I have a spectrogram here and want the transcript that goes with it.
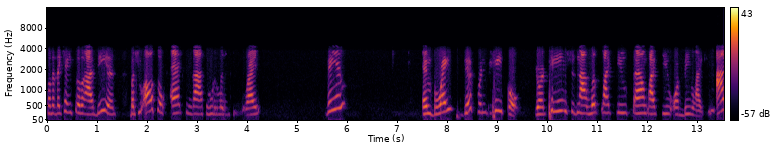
so that they can't steal the ideas, but you also asking God to who to lead you, right? Then embrace different people. Your team should not look like you, sound like you, or be like you. I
